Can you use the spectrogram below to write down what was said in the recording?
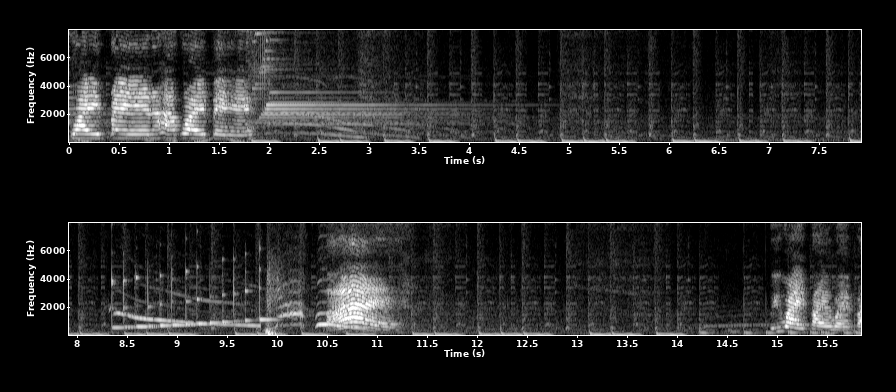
ไกวเปนะคะ ไกวเปไปวิไวไปไวไป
